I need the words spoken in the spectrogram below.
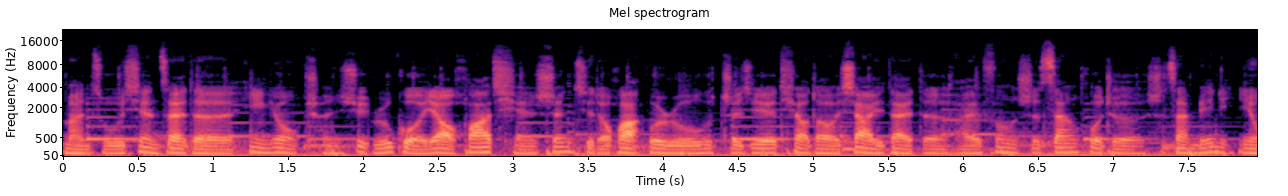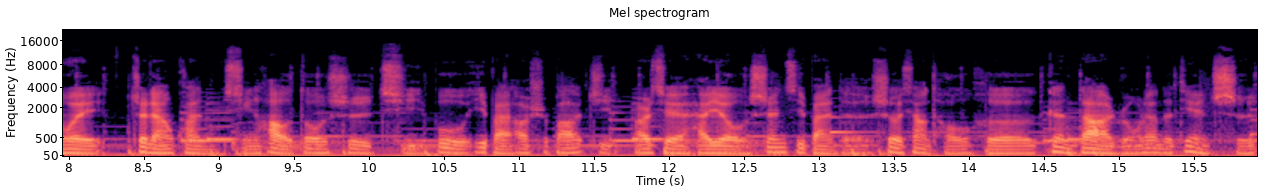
满足现在的应用程序。如果要花钱，升级的话，不如直接跳到下一代的 iPhone 十三或者十三 mini，因为这两款型号都是起步一百二十八 G，而且还有升级版的摄像头和更大容量的电池，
